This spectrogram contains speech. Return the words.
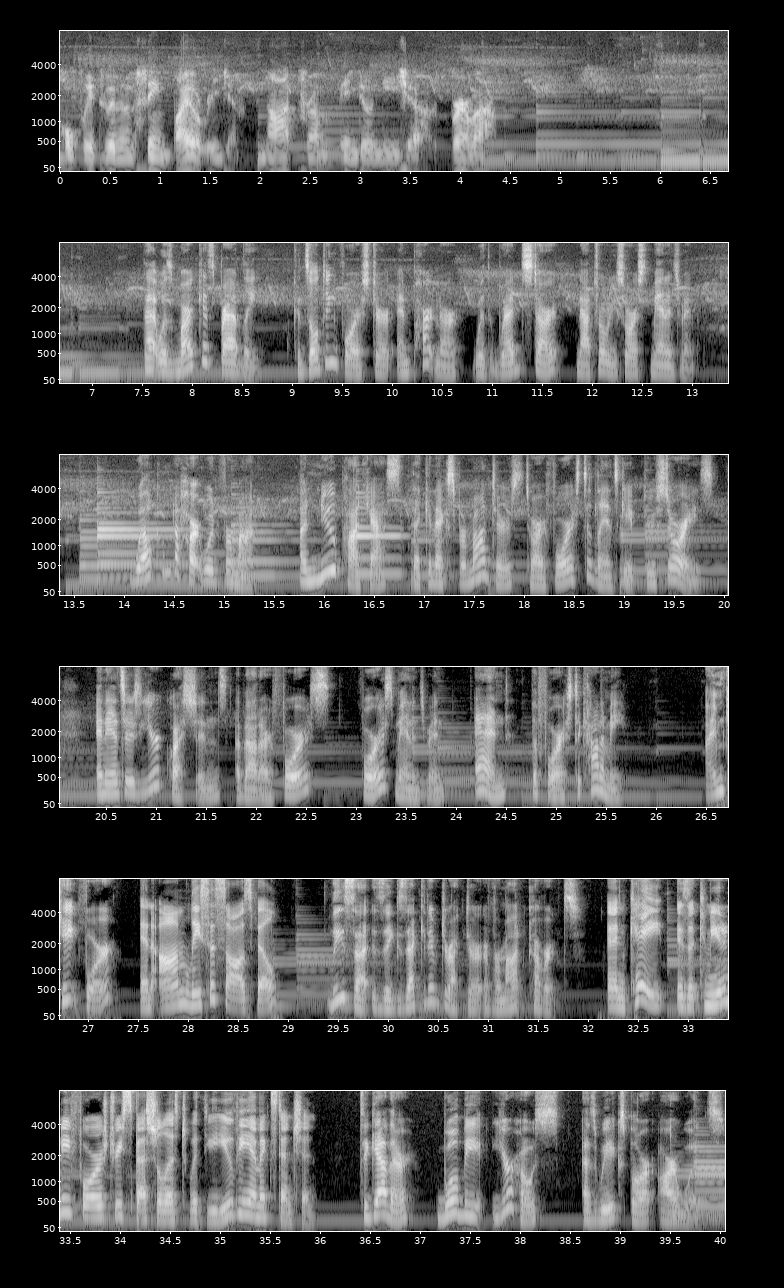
Hopefully it's within the same bioregion, not from Indonesia or Burma. That was Marcus Bradley, consulting forester and partner with Redstart Natural Resource Management. Welcome to Heartwood, Vermont, a new podcast that connects Vermonters to our forested landscape through stories and answers your questions about our forests, forest management, and the forest economy. I'm Kate Forrer. And I'm Lisa Sausville. Lisa is the Executive Director of Vermont Coverts. And Kate is a Community Forestry Specialist with the UVM Extension. Together, we'll be your hosts as we explore our woods.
